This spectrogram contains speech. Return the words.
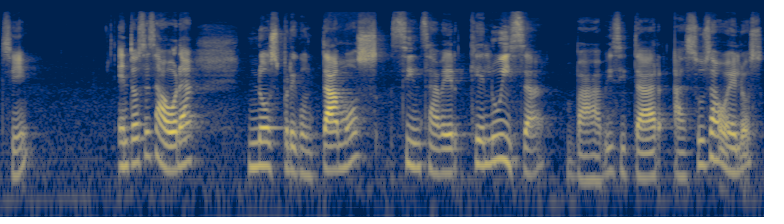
¿sí? Entonces, ahora nos preguntamos, sin saber que Luisa va a visitar a sus abuelos,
